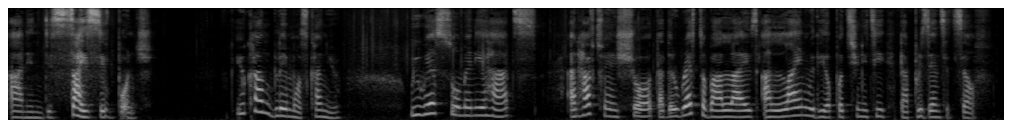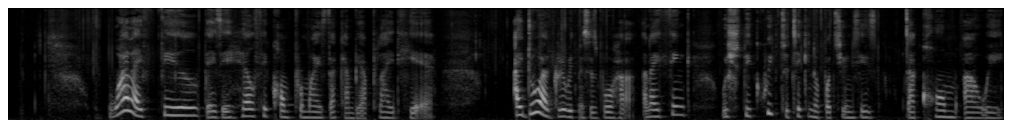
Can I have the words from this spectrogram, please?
are an indecisive bunch. You can't blame us, can you? We wear so many hats and have to ensure that the rest of our lives align with the opportunity that presents itself. While I feel there's a healthy compromise that can be applied here, I do agree with Mrs. Borha, and I think we should be quick to taking opportunities that come our way.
